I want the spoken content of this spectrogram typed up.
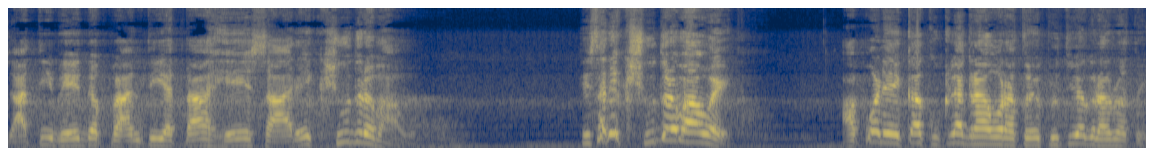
जातीभेद प्रांतीयता हे सारे क्षुद्र भाव. हे सारे क्षुद्र भाव आहेत. आपण एका कुठल्या ग्रहावर राहतोय? पृथ्वी ग्रहावर राहतोय.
